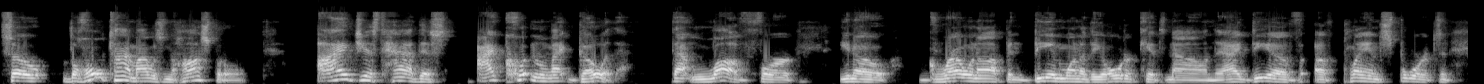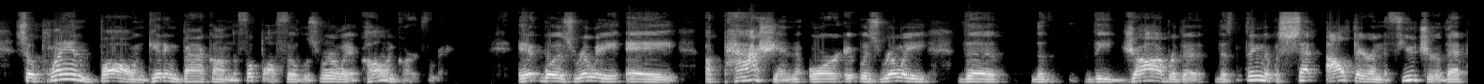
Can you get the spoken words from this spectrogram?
So the whole time I was in the hospital, I just had this, I couldn't let go of that, that love for, you know, growing up and being one of the older kids now and the idea of of playing sports. And so playing ball and getting back on the football field was really a calling card for me. It was really a a passion or it was really the the the job or the the thing that was set out there in the future that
